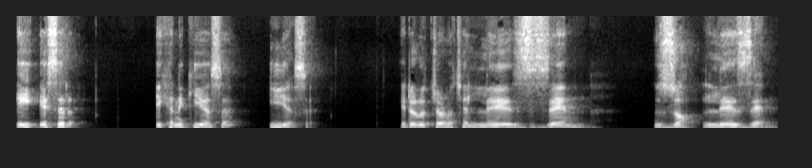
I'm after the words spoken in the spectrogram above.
এই এস এর এখানে কি আছে? ই আছে। এটার উচ্চারণ হচ্ছে লেজেন, জ, লেজেন।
